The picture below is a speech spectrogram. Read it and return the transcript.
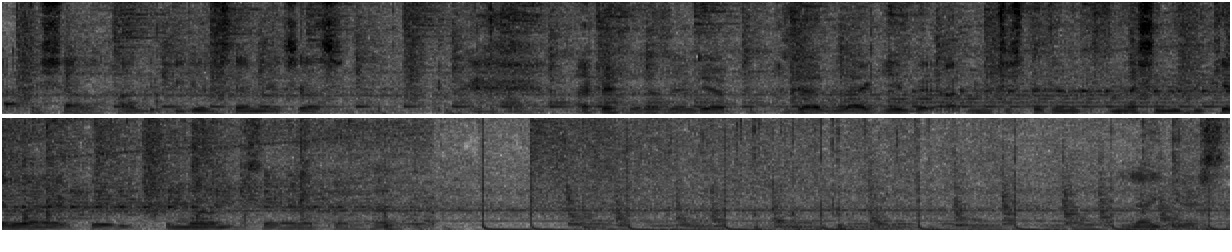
Ya inşallah hadi bir göstermeye çalışayım. Arkadaşlar az önce yaptık güzel bir lag girdi. Müthiş dedenin kızından şimdi bir kere daha yapıyoruz. Umarım bu sefer yaparız hadi. Lag girerse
